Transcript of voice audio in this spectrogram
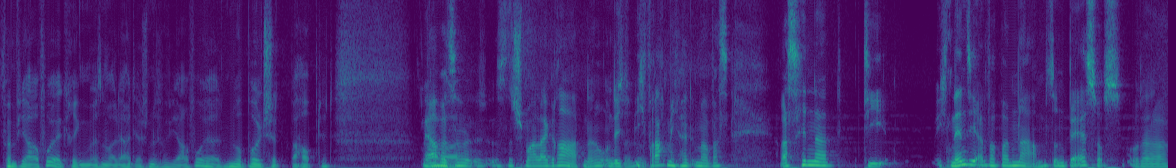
fünf Jahre vorher kriegen müssen, weil der hat ja schon fünf Jahre vorher nur Bullshit behauptet. Ja, aber, aber es ist ein schmaler Grad. Ne? Und ich, ich frage mich halt immer, was, was hindert die, ich nenne sie einfach beim Namen, so ein Bezos oder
